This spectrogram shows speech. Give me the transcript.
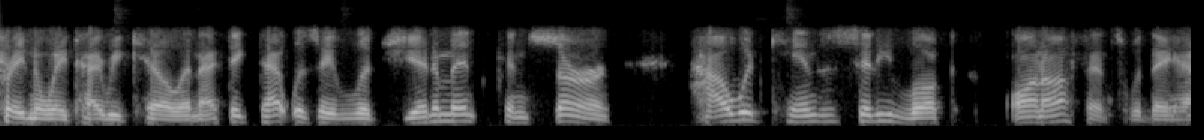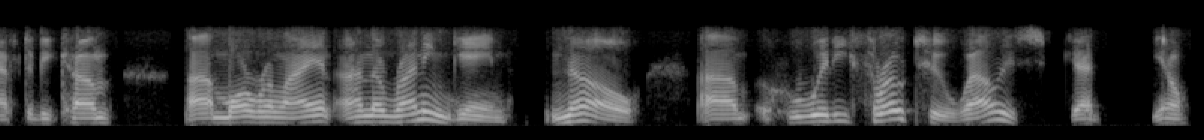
trading away Tyreek Hill. And I think that was a legitimate concern. How would Kansas City look on offense? Would they have to become uh, more reliant on the running game? No. Um, who would he throw to? Well, he's got, you know,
